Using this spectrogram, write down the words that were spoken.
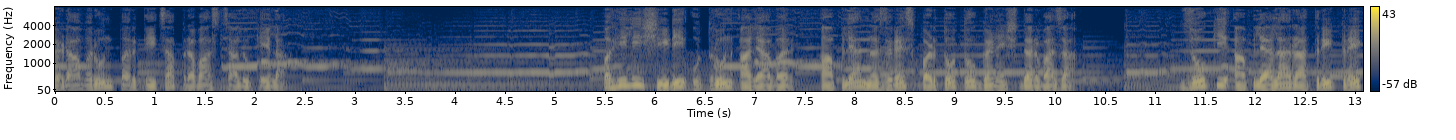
गडावरून परतीचा प्रवास चालू केला. पहिली शिडी उतरून आल्यावर आपल्या नजरेस पडतो तो गणेश दरवाजा. जो की आपल्याला रात्री ट्रेक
